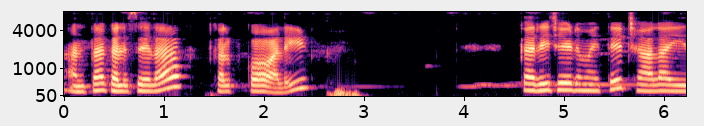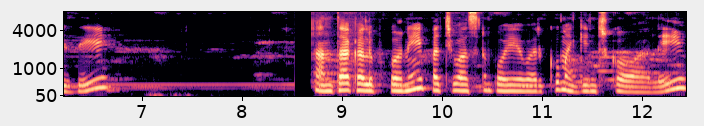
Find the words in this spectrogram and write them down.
అంతా కలిసేలా కలుపుకోవాలి. కర్రీ చేయడం అయితే చాలా ఈజీ. అంతా కలుపుకొని పచ్చివాసన పోయే వరకు మగ్గించుకోవాలి.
